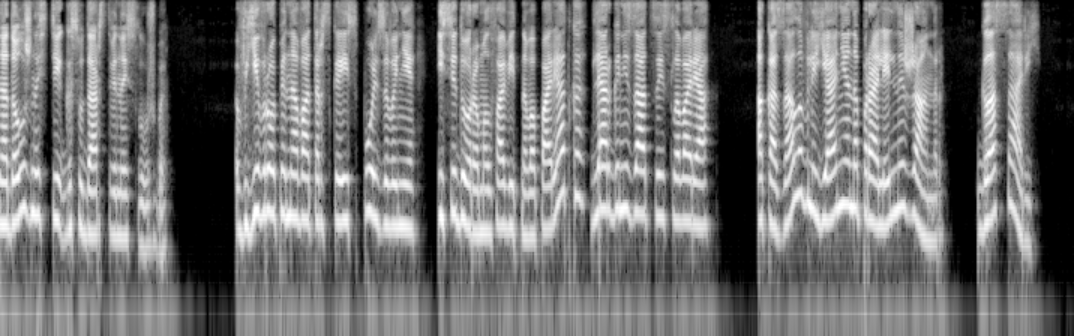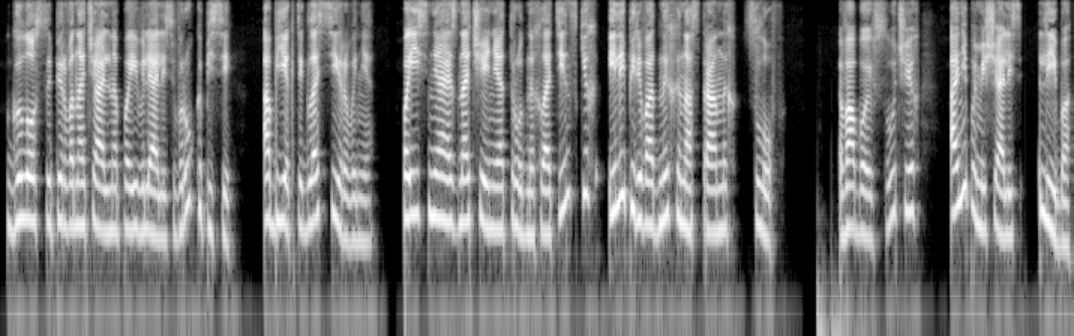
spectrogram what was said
на должности государственной службы. В Европе новаторское использование Исидором алфавитного порядка для организации словаря оказало влияние на параллельный жанр – глоссарий. Глоссы первоначально появлялись в рукописи, объекте глоссирования – поясняя значение трудных латинских или переводных иностранных слов. В обоих случаях они помещались либо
